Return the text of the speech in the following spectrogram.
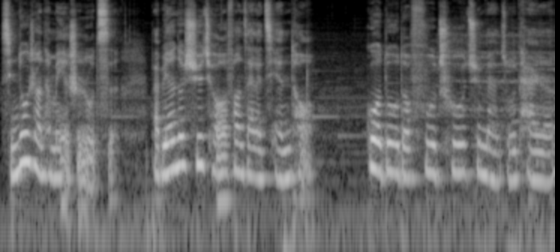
行动上他们也是如此，把别人的需求放在了前头，过度的付出去满足他人。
